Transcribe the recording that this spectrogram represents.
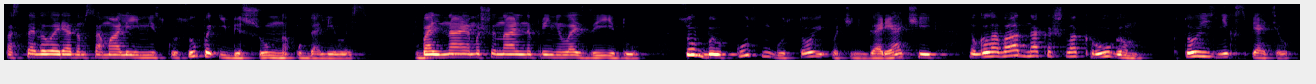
поставила рядом с Амалией миску супа и бесшумно удалилась. Больная машинально принялась за еду. Суп был вкусный, густой, очень горячий, но голова, однако, шла кругом. Кто из них спятил?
